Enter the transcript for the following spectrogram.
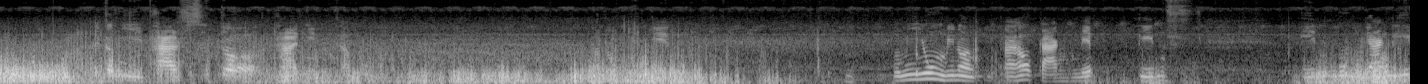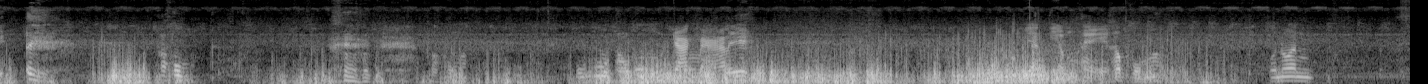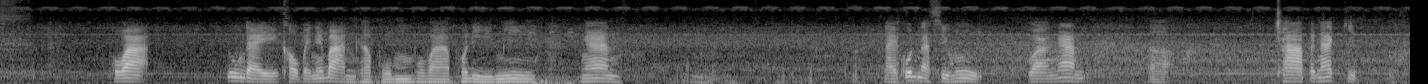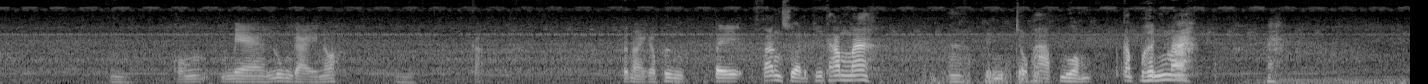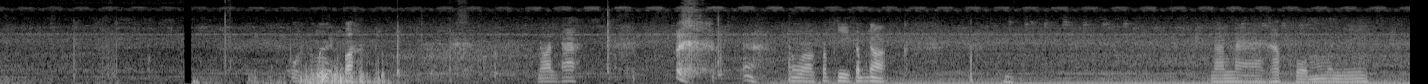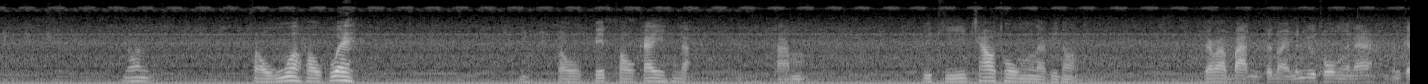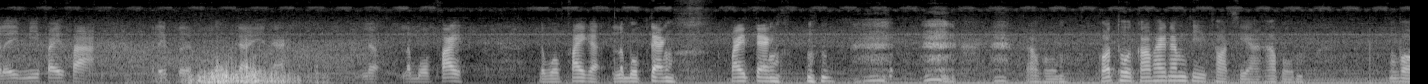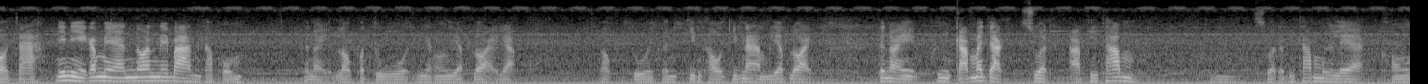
แล้วก็มีทาซิโตทานินครับลมเย็นๆ มันมียุ่งพี่น้องพาเข้ากลางเน็บตีนตีนบุกยางดีเอ้ยผ้าห่มผ้าห่มบุ้งผ้าห่มยางหนาเลยเรียนเตรียมให้ครับผมวันนั้นเพราะว่าลุงใดเข้าไปในบ้านครับ ผมเพราะว่าพอดีมีงาน หลายคนอาจสิฮู้ ว่างานชาปนากิจของแม่ลุงใดเนาะอืมกะก็หน่อยก็เพิ่งไปฟังสวดพิธรรมมาเป็นเจ้าภาพรวมกับเพิ่นมานะโอ้ยมืดปะนอนนะต้องบอกก็พีกับนอก นานาครับ ผมวันนี้ นอนเฝ้างัวเฝ้ากล้วยเฝ้าเป็ดเฝ้าไก่แหละตามวิธีเช่าทงแหละพี่น้องแต่ว่าบ้านจะหน่อยมันอยู่ทงนะมันก็เลยมีไฟฟ้าก็เลยเปิดลมใจนะแล้วระบบไฟ ระบบไฟกับระบบแต่งไฟแต่งครับผม ขอโทษขออภัยน้ำที่ถอดเสียครับผม มาบอกจ้านี่นี่ก็แมนนอนในบ้านครับผมจะหน่อยล็อกประตูยังเรียบร้อยแล้วล็อกประตูเพิ่นกินเขาวกินน้ำเรียบร้อยจะหน่อยเพิ่งกลับมาจากสวดอภิธรรมสวดอภิธรรมมือแรกของ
